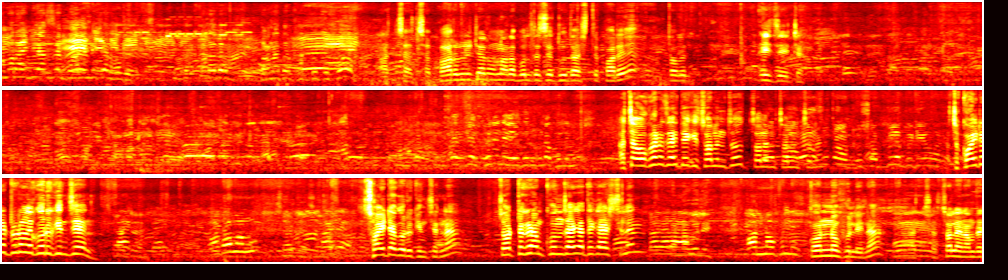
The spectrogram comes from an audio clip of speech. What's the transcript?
আমার আইডিয়া আছে লিটার হবে। আচ্ছা আচ্ছা বারো লিটার ওনারা বলতেছে দুধ আসতে পারে তবে এই যে এটা। আচ্ছা ওখানে যাই দেখি চলেন তো চলেন চলেন চলেন। আচ্ছা কয়টা টোটালে গরু কিনছেন? ছয়টা গরু কিনছেন না? চট্টগ্রাম কোন জায়গা থেকে আসছিলেন? কর্ণফুলি না? আচ্ছা চলেন আমরা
